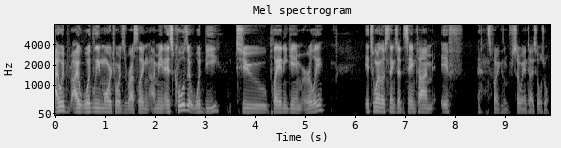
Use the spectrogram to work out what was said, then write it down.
I would I would lean more towards wrestling. I mean, as cool as it would be to play any game early, it's one of those things. At the same time, if it's funny because I'm so antisocial.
